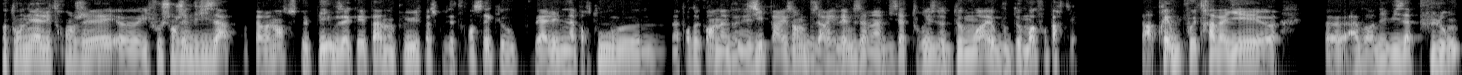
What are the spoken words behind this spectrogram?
quand on est à l'étranger, euh, il faut changer de visa en permanence, parce que le pays vous accueille pas non plus parce que vous êtes français que vous pouvez aller n'importe où, euh, n'importe quand. En Indonésie, par exemple, vous arrivez, vous avez un visa touriste de deux mois et au bout de deux mois, il faut partir. Alors après, vous pouvez travailler, euh, euh, avoir des visas plus longs,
